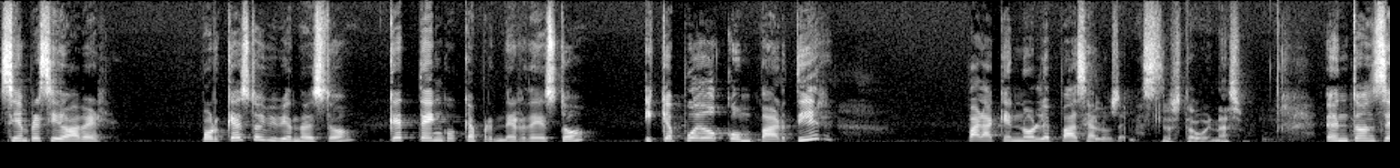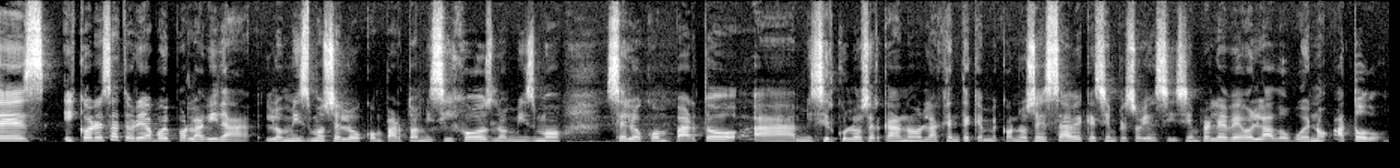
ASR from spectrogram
siempre he sido, a ver, ¿por qué estoy viviendo esto? ¿Qué tengo que aprender de esto? ¿Y qué puedo compartir para que no le pase a los demás? Eso está buenazo. Entonces, y con esa teoría voy por la vida. Lo mismo se lo comparto a mis hijos, lo mismo se lo comparto a mi círculo cercano. La gente que me conoce sabe que siempre soy así, siempre le veo el lado bueno a todo.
